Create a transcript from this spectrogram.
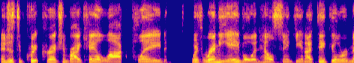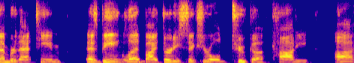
And just a quick correction, Brian, Kayel Locke played with Remy Abell in Helsinki. And I think you'll remember that team as being led by 36 year old Tuukka Kadi. Uh,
